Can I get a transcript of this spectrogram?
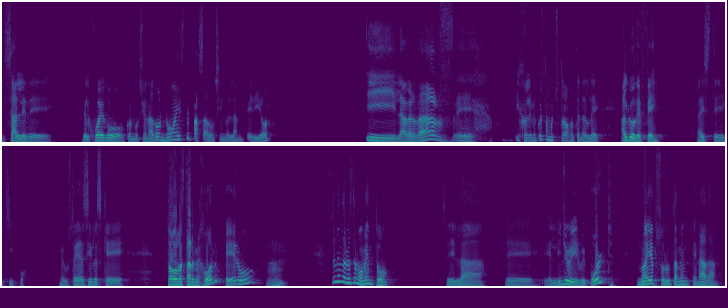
sale de, del juego conmocionado, no este pasado, sino el anterior. Y la verdad, eh, híjole, me cuesta mucho trabajo tenerle algo de fe a este equipo. Me gustaría decirles que todo va a estar mejor, pero mm, estoy viendo en este momento ¿sí? la, eh, el injury report. No hay absolutamente nada.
